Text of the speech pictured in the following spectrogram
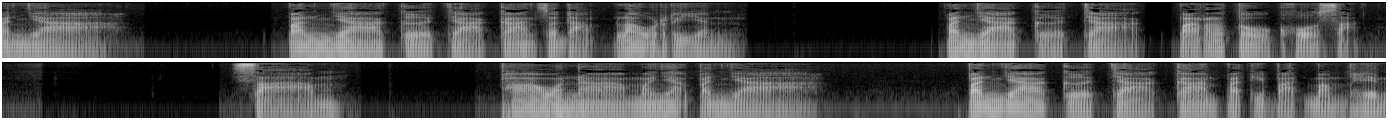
ปัญญา ปัญญาเกิดจากการสดับเล่าเรียน ปัญญาเกิดจากปรโตโคสัก 3. ภาวนามยปัญญา ปัญญาเกิดจากการปฏิบัติบำเพ็ญ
